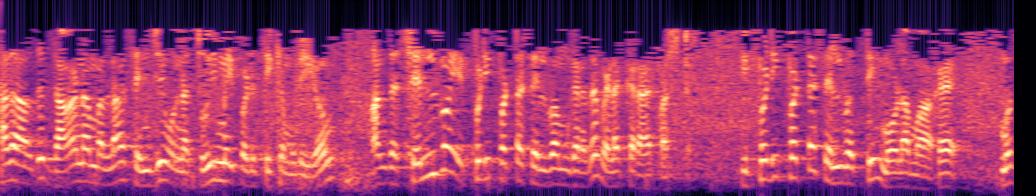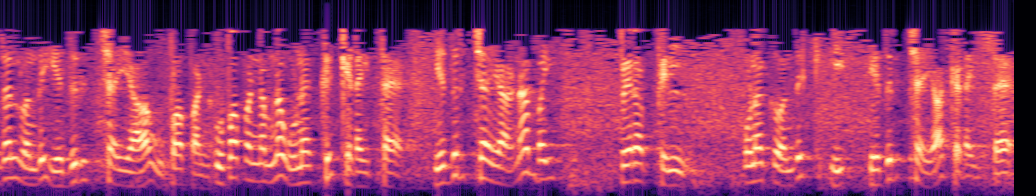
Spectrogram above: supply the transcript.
அதாவது தானம் எல்லாம் செஞ்சு உன்னை தூய்மைப்படுத்திக்க முடியும். அந்த செல்வம் எப்படிப்பட்ட செல்வம்ங்கிறத விளக்கிறார் ஃபர்ஸ்ட் இப்படிப்பட்ட செல்வத்தின் மூலமாக முதல் வந்து எதிர்ச்சையா உபபன் உபபன்னம்னா உனக்கு கிடைத்த. எதிர்ச்சையான பை பிறப்பில். உனக்கு வந்து எதிர்ச்சையா கிடைத்த.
